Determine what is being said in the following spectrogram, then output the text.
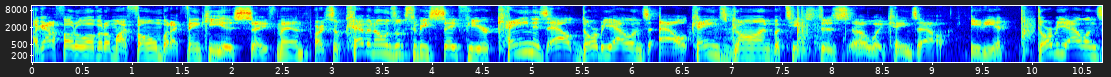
I got a photo of it on my phone, but I think he is safe, man. All right, so Kevin Owens looks to be safe here. Kane is out. Darby Allin's out. Kane's gone. Batista's... Oh, wait. Kane's out. Idiot. Darby Allin's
